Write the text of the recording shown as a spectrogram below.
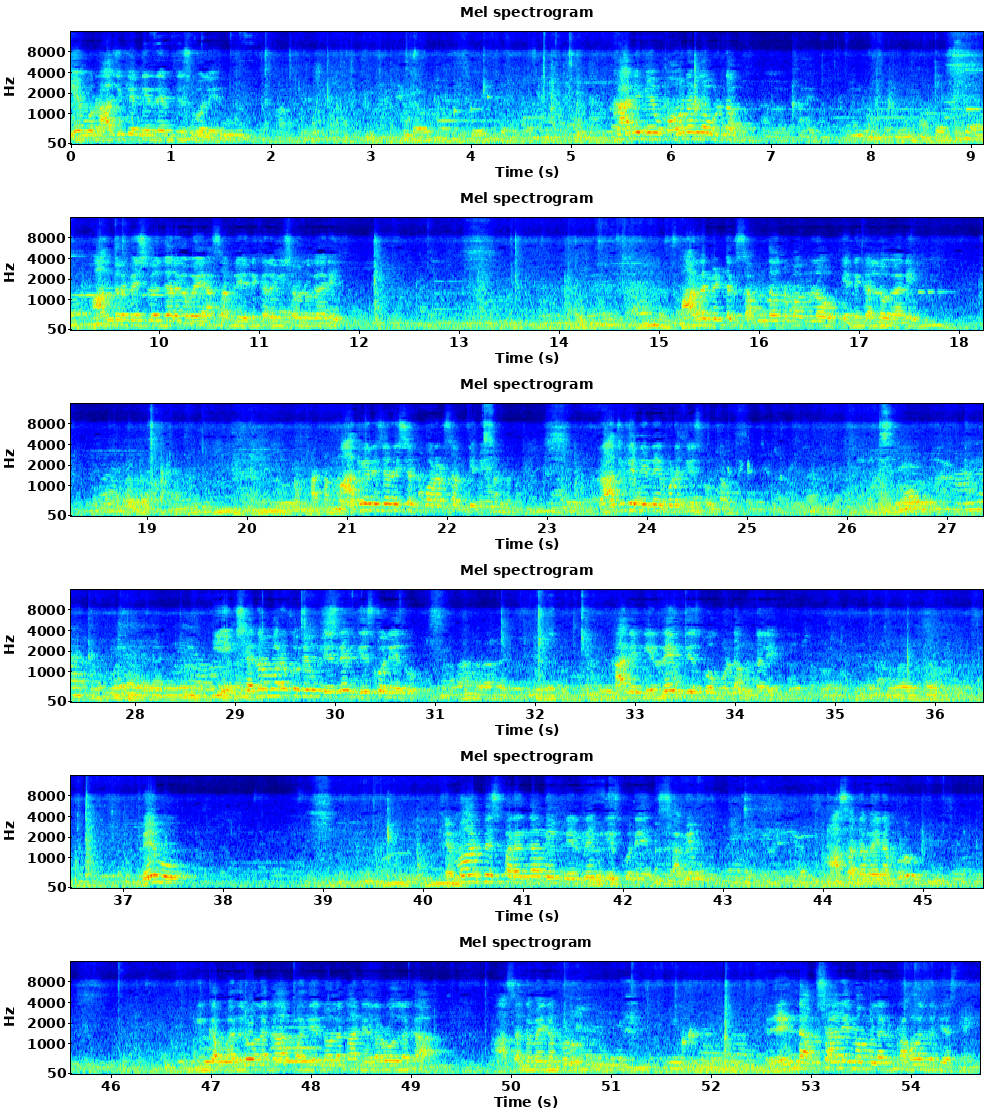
మేము రాజకీయ నిర్ణయం తీసుకోలేదు. కానీ మేము మౌనంగా ఉండం ఆంధ్రప్రదేశ్లో జరగబోయే అసెంబ్లీ ఎన్నికల విషయంలో కానీ పార్లమెంట్ సందర్భంలో ఎన్నికల్లో కానీ మాదిగ రిజర్వేషన్ పోరాట సమితి మేము రాజకీయ నిర్ణయం కూడా తీసుకుంటాం. ఈ క్షణం వరకు మేము నిర్ణయం తీసుకోలేదు. కానీ నిర్ణయం తీసుకోకుండా ఉండలేదు. మేము ఎంఆర్పిఎస్ పరంగా మేము నిర్ణయం తీసుకునే సమయం ఆసన్నమైనప్పుడు ఇంకా పది రోజులక పదిహేను రోజులక నెల రోజులక ఆసన్నమైనప్పుడు రెండు అంశాలే మమ్మల్ని ప్రభావితం చేస్తాయి.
